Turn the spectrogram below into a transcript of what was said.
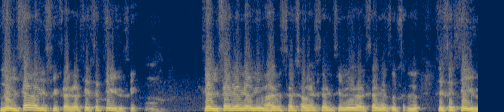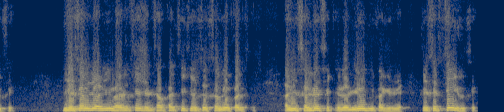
जो विचार आम्ही स्वीकारला त्याच्यात तेही होते. त्या विचारांना मी महाराष्ट्रात समाजकारण केलं राजकारणात उतरलं. त्याच्यात तेही होते. ज्याच्यामध्ये म्हणजे आम्ही भारतीय जनता पार्टीचे किंवा दर्शन लोकांचे आणि संघर्ष केला निवडणुका घेतल्या त्याच्यात तेही होते.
